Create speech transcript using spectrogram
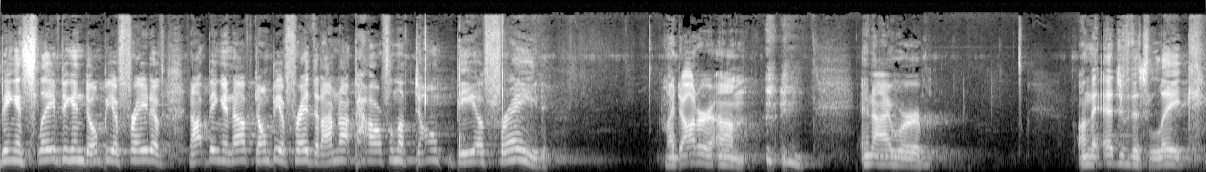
being enslaved again. Don't be afraid of not being enough. Don't be afraid that I'm not powerful enough. Don't be afraid. My daughter um, and I were on the edge of this lake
